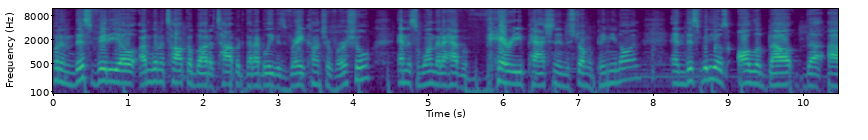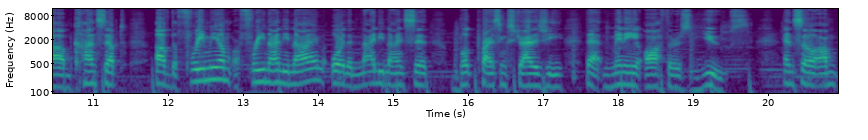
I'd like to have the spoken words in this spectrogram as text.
But in this video, I'm going to talk about a topic that I believe is very controversial and it's one that I have a very passionate and strong opinion on. And this video is all about the um, concept of the freemium or free 99 or the 99 cent book pricing strategy that many authors use. And so I'm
